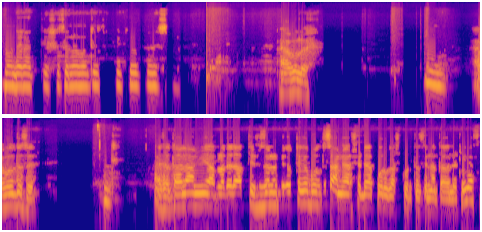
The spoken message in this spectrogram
আমাদের আত্মীয় স্বজনের মধ্যে থেকে কেউ করেছে। হ্যাঁ বলে। হ্যাঁ বলতেছে? আচ্ছা তাহলে আমি আপনাদের আত্মীয় স্বজনের ভিতর থেকে বলতেছি আমি আর সেটা প্রকাশ করতেছি না তাহলে ঠিক আছে?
